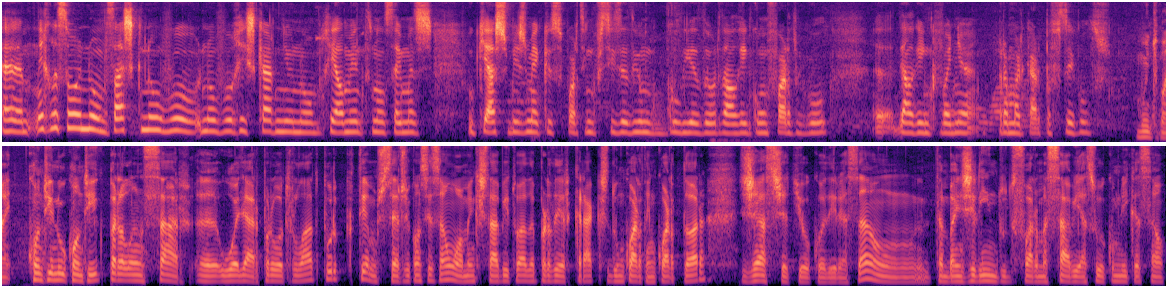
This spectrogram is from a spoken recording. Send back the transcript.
Em relação a nomes, acho que não vou, não vou arriscar nenhum nome, realmente não sei, mas o que acho mesmo é que o Sporting precisa de um goleador, de alguém com um faro de gol, ah, de alguém que venha para marcar, para fazer golos. Muito bem. Continuo contigo para lançar eh, o olhar para o outro lado, porque temos Sérgio Conceição, um homem que está habituado a perder craques de um quarto em quarto de hora, já se chateou com a direção, também gerindo de forma sábia a sua comunicação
